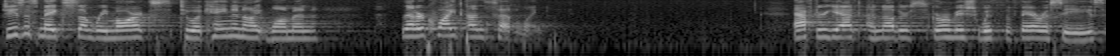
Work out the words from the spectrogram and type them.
Jesus makes some remarks to a Canaanite woman that are quite unsettling. After yet another skirmish with the Pharisees,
